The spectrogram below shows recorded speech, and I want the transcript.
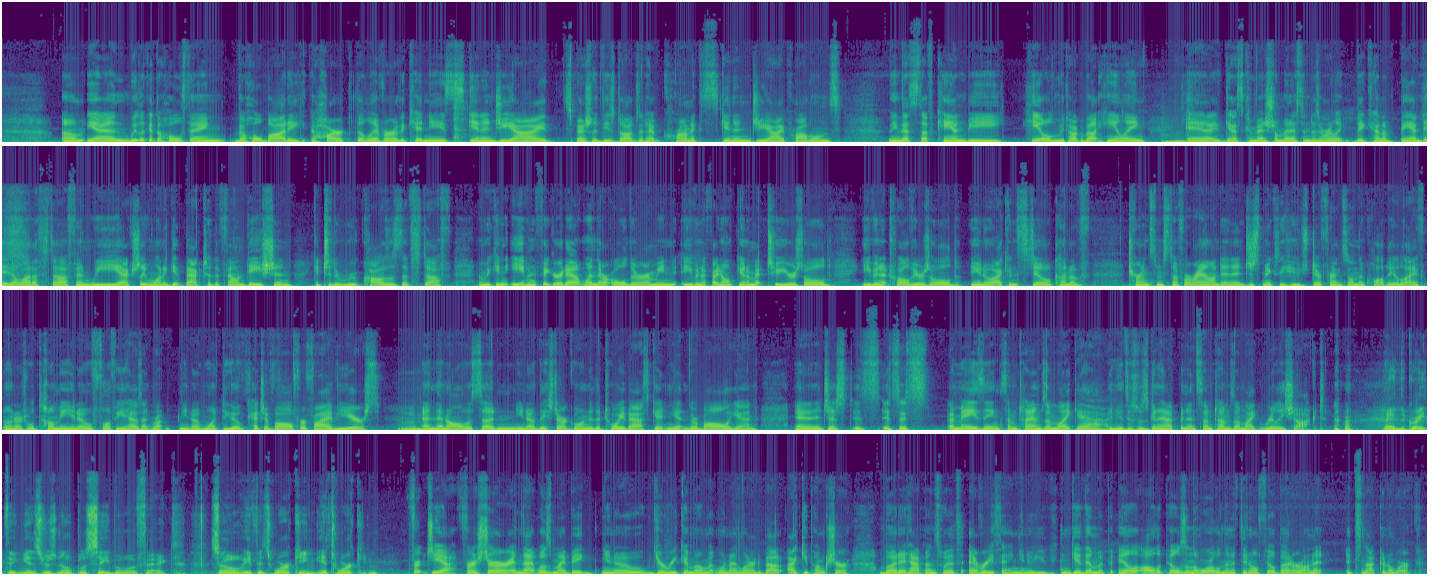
Um, yeah, and we look at the whole thing, the whole body, the heart, the liver, the kidneys, skin and GI, especially these dogs that have chronic skin and GI problems. I mean, that stuff can be healed. We talk about healing, mm-hmm. and I guess conventional medicine doesn't really, they kind of band aid a lot of stuff. And we actually want to get back to the foundation, get to the root causes of stuff. And we can even figure it out when they're older. I mean, even if I don't get them at two years old, even at 12 years old, you know, I can still kind of turn some stuff around and it just makes a huge difference on the quality of life. Owners will tell me, you know, Fluffy hasn't, you know, want to go catch a ball for five years. Mm. And then all of a sudden, you know, they start going to the toy basket and getting their ball again. And it just, it's, it's, it's amazing. Sometimes I'm like, yeah, I knew this was going to happen. And sometimes I'm like really shocked. and the great thing is there's no placebo effect. So if it's working, it's working. For, yeah, for sure. And that was my big, you know, eureka moment when I learned about acupuncture. But it happens with everything. You know, you can give them a, all the pills in the world, and if they don't feel better on it, it's not going to work.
